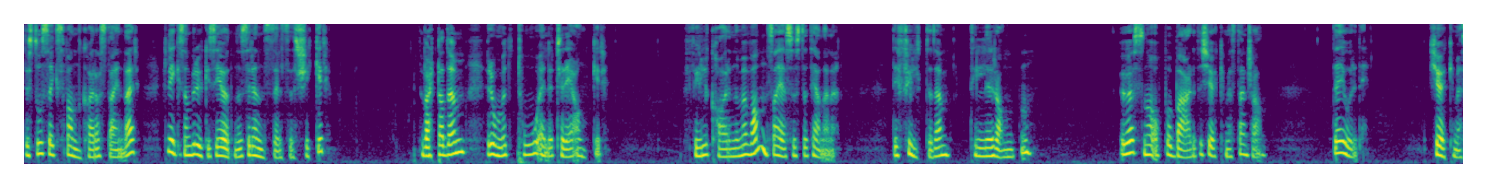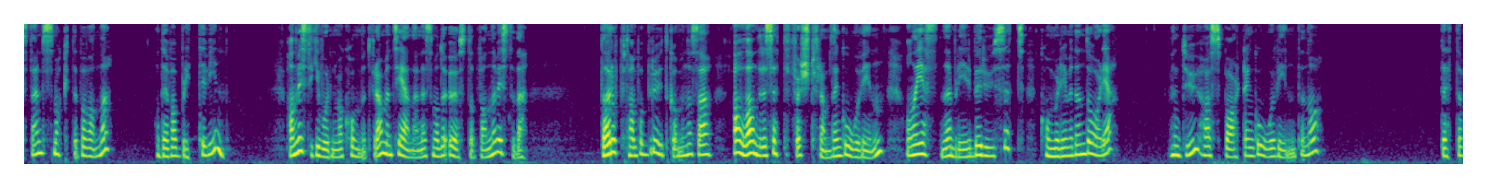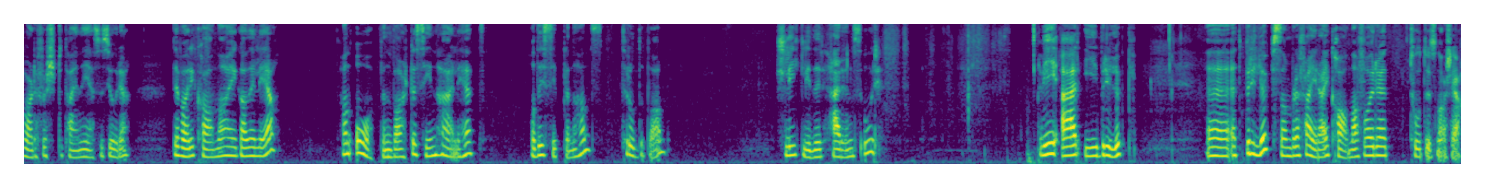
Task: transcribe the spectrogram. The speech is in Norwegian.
Det sto seks vannkar av stein der, slike som brukes i jødenes renselsesskikker. Hvert av dem rommet to eller tre anker. Fyll karene med vann, sa Jesus til tjenerne. De fylte dem til randen. Øs nå opp og bær det til kjøkkenmesteren, sa han. Det gjorde de. Kjøkkenmesteren smakte på vannet, og det var blitt til vin. Han visste ikke hvor den var kommet fra, men tjenerne som hadde øst opp vannet, visste det. Da ropte han på brudgommen og sa, alle andre setter først fram den gode vinen, og når gjestene blir beruset, kommer de med den dårlige. Men du har spart den gode vinen til nå. Dette var det første tegnet Jesus gjorde. Det var i Kana i Galilea. Han åpenbarte sin herlighet, og disiplene hans trodde på ham. Slik lyder Herrens ord. Vi er i bryllup. Eh, et bryllup som ble feira i Kana for 2000 eh, år sia.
